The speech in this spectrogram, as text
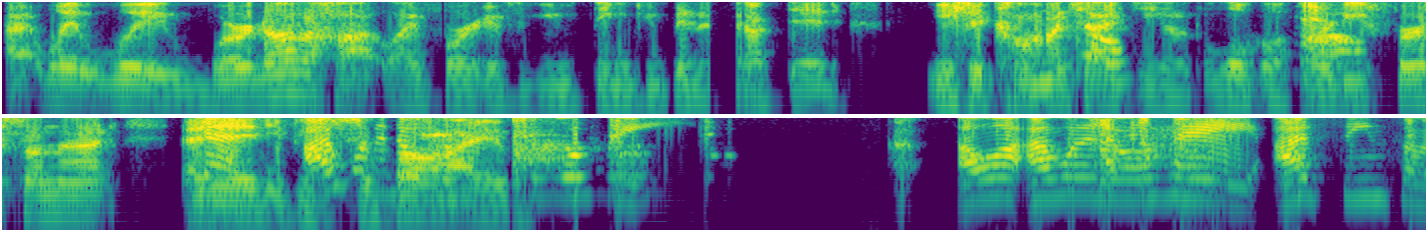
Uh, wait, wait. We're not a hotline for if you think you've been abducted. You should contact, no. you know, the local authorities first on that, and yes, then if you I survive. I want, I want to know. Hey, I've seen some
